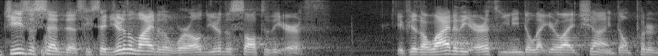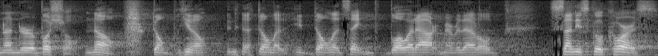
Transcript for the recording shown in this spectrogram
Jesus said this He said, You're the light of the world, you're the salt of the earth. If you're the light of the earth, you need to let your light shine. Don't put it under a bushel. No, don't, you know, don't let, don't let Satan blow it out. Remember that old Sunday school chorus?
